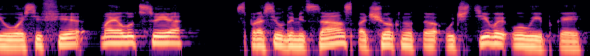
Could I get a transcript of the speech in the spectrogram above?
Иосифе, моя Луция?» — спросил Домициан с подчеркнуто учтивой улыбкой,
